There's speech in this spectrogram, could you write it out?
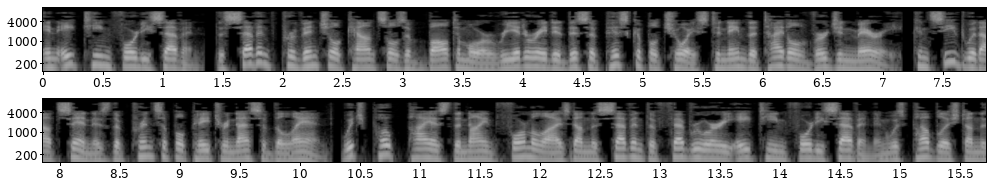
In 1847, the Seventh Provincial Councils of Baltimore reiterated this episcopal choice to name the title Virgin Mary, conceived without sin as the principal patroness of the land, which Pope Pius IX formalized on 7 February 1847 and was published on 2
